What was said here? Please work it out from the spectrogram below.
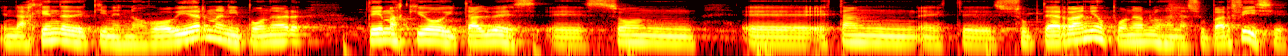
la agenda de quienes nos gobiernan y poner temas que hoy tal vez eh, son, eh, están este, subterráneos, ponerlos en la superficie.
